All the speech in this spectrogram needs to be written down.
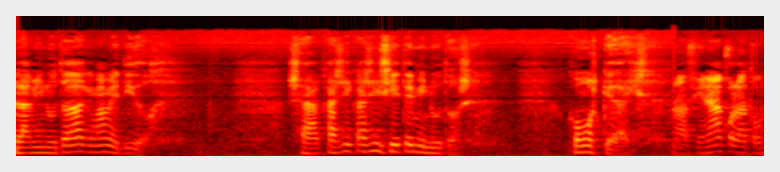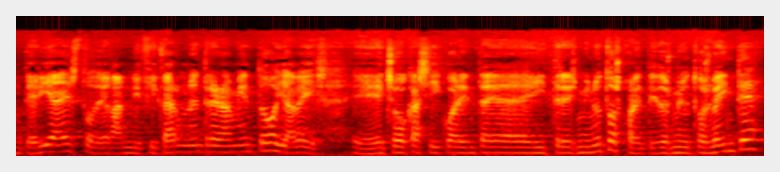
la minutada que me ha metido. O sea, casi casi 7 minutos. ¿Cómo os quedáis? al final con la tontería esto de gamificar un entrenamiento, ya veis, he hecho casi 43 minutos, 42 minutos 20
